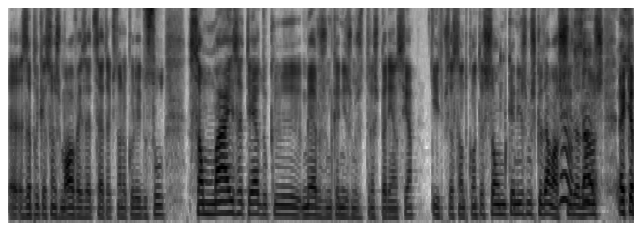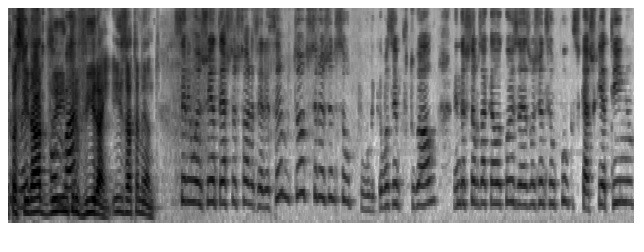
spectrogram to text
as aplicações móveis, etc., que estão na Coreia do Sul, são mais até do que meros mecanismos de transparência e de prestação de contas, são mecanismos que dão aos Não, cidadãos a capacidade de, de intervirem. Exatamente serem um agente, estas histórias eram sempre todos ser agente de saúde pública, mas em Portugal ainda estamos àquela coisa, és um agente de saúde pública, se ficares quietinho,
